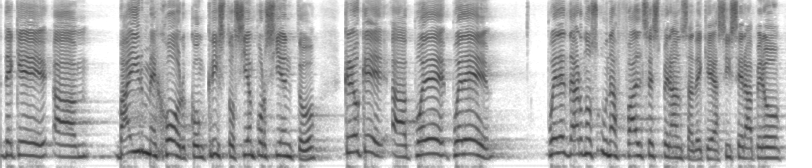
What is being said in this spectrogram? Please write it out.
de que va a ir mejor con Cristo 100%, creo que ah, puede, puede, puede darnos una falsa esperanza de que así será, pero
